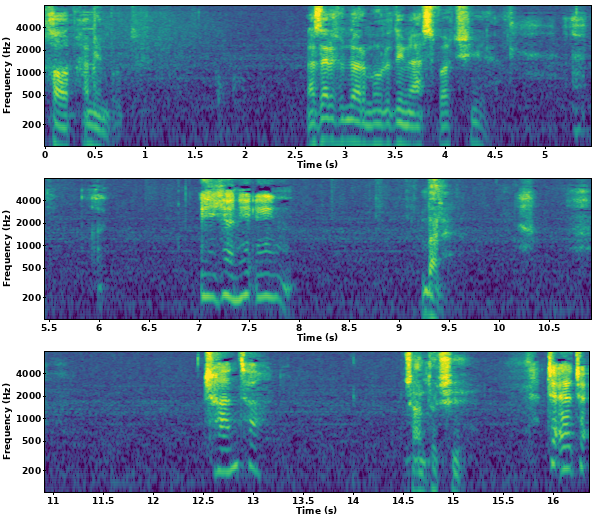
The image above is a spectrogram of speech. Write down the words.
خب همین بود نظرتون در مورد این اسفalt چیه؟ یعنی این بله. چند تا؟ چند تا چی؟ چ- چ-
